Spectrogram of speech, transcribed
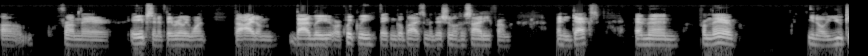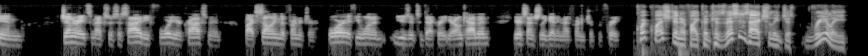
um, from their apes, and if they really want the item badly or quickly, they can go buy some additional society from any DEX. and then from there, you know, you can generate some extra society for your craftsmen by selling the furniture, or if you want to use it to decorate your own cabin, you're essentially getting that furniture for free. Quick question, if I could, because this is actually just really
